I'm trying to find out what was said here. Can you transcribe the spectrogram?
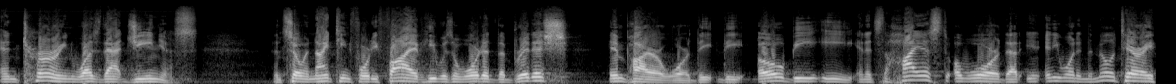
and Turing was that genius. And so in 1945, he was awarded the British Empire Award, the, the OBE, and it's the highest award that anyone in the military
